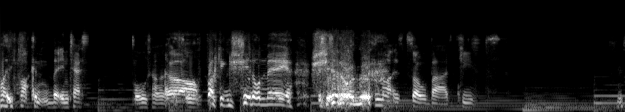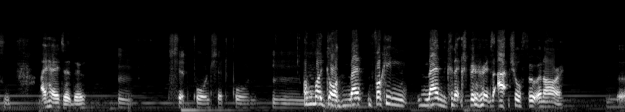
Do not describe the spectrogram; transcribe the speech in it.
like, fucking the intestine all time. oh, fucking shit on me, shit on me. that is so bad. Jesus. I hate it, dude. Shit porn. Shit porn. Mm. Oh my god, men, fucking men can experience actual futanari. Uh,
